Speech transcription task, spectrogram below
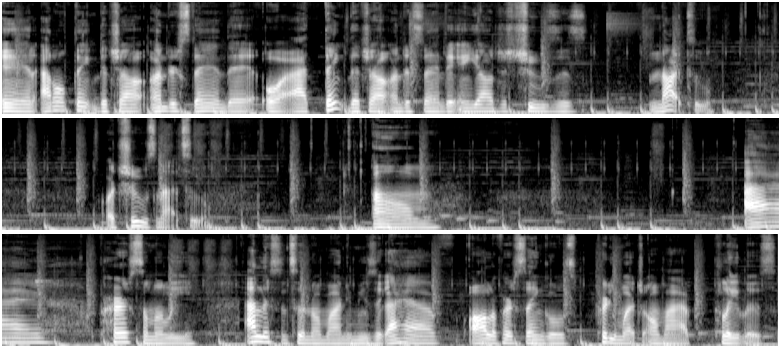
And I don't think that y'all understand that, or I think that y'all understand it, and y'all just chooses not to, or choose not to. Um, I personally I listen to Normani music. I have all of her singles pretty much on my playlist.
